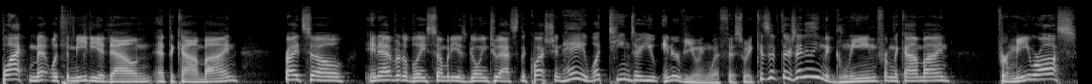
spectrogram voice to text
Black met with the media down at the combine. Right. So inevitably, somebody is going to ask the question hey, what teams are you interviewing with this week? Because if there's anything to glean from the combine, for me, Ross,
